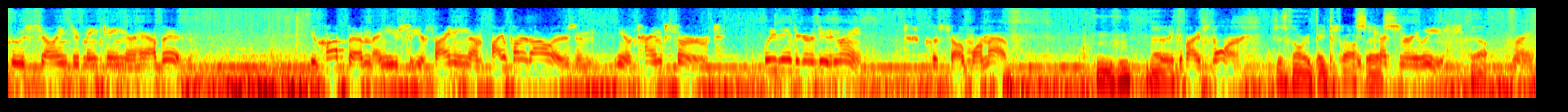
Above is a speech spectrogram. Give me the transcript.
who's selling to maintain their habit you caught them and you, you're fining them $500 and, you know, time served. What do you think they're going to do tonight? Just sell more meth. Mm-hmm. Yeah. So they can buy some more. Just going to repeat it's, the process. catch and release. Yeah. Right.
